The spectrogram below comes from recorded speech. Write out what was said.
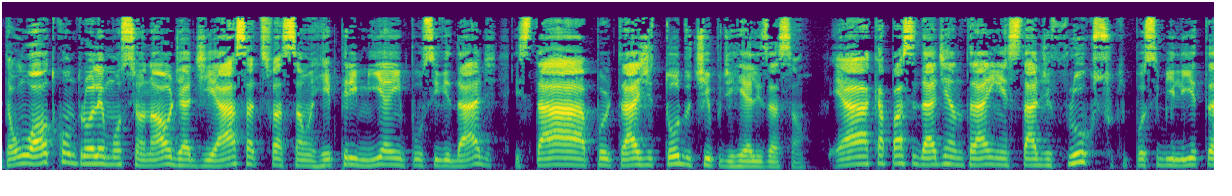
Então, o autocontrole emocional de adiar a satisfação e reprimir a impulsividade está por trás de todo tipo de realização. É a capacidade de entrar em estado de fluxo que possibilita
